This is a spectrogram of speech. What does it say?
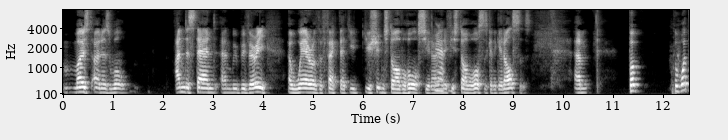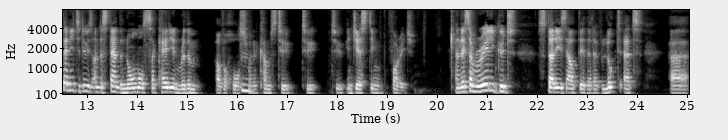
most owners will understand and will be very aware of the fact that you, you shouldn't starve a horse, you know, yeah. and if you starve a horse, it's going to get ulcers. Um, but, but what they need to do is understand the normal circadian rhythm of a horse mm. when it comes to, to, to ingesting forage. And there's some really good studies out there that have looked at uh,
